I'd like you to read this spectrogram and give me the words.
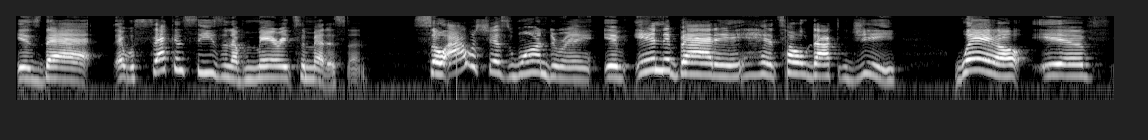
is that it was second season of Married to Medicine. So I was just wondering if anybody had told Dr. G, well, if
